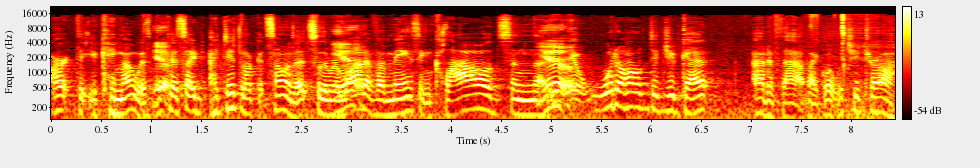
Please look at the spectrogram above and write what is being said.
art that you came out with, Yeah. because I, I did look at some of it, so there were a lot of amazing clouds, and the- Yeah. what all did you get out of that? Like, what would you draw?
